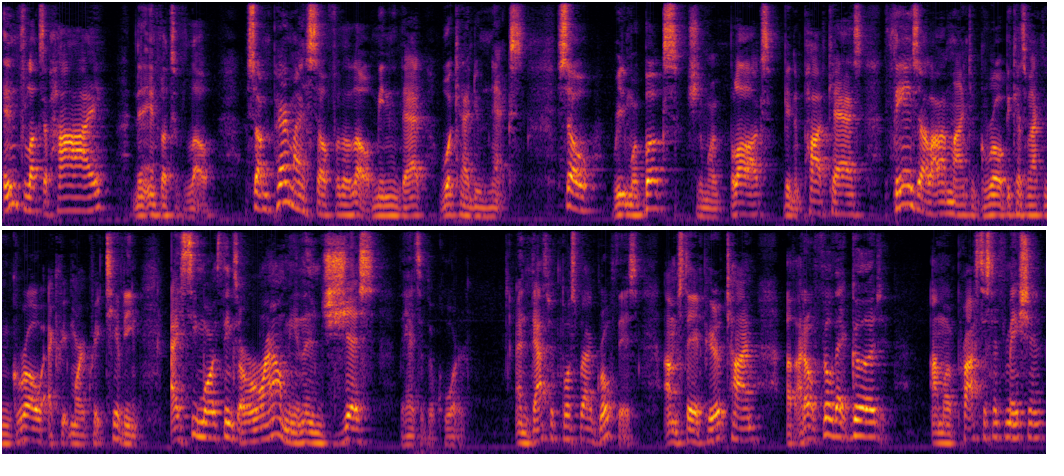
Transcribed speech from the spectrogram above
influx of high, then influx of low. So, I'm preparing myself for the low, meaning that what can I do next? So, reading more books, shooting more blogs, getting a podcast, things that allow my mind to grow because when I can grow, I create more creativity. I see more things around me than just the heads of the quarter. And that's what post-traumatic growth is. I'm gonna stay a period of time of I don't feel that good, I'm gonna process information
